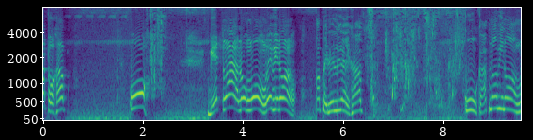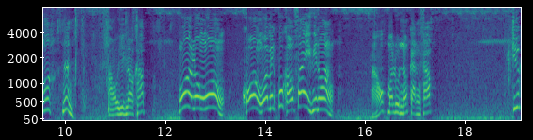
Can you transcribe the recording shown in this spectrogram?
ดตัวครับ โอ้ บ็ดล่าลงงงเลยพี่น้องก็ไปเรื่อยๆครับ กู้กลับเนาะพี่น้องเนาะนั่น เอาอีกแล้วครับโง่ลงงงโค้งว่าเป็นภูเขาไฟพี่น้อง เอามาลุ้นน้ำกันครับจึก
